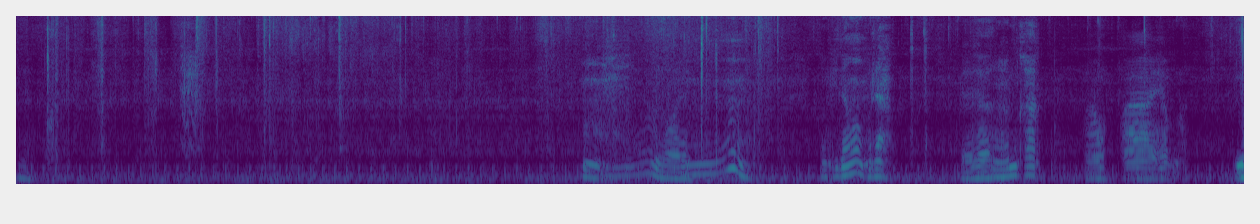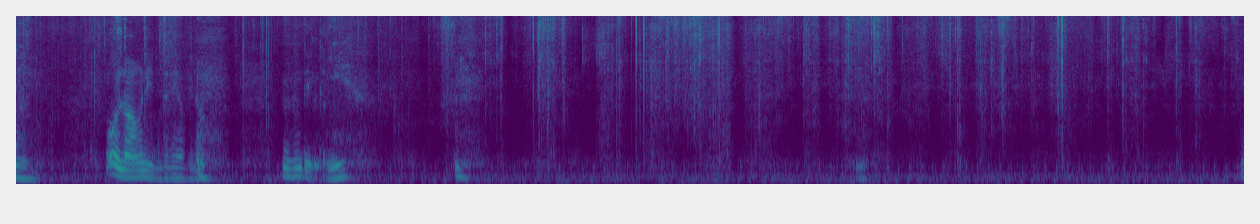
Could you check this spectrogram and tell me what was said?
อืม หน่อยอืมพี่น้องพุ่นน่ะเดี๋ยวเถอะงามคักเอาไปครับนี่โอ้ยน้องดินตัวนี้ครับพี่น้องอืมดิ่งกับนี้อื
